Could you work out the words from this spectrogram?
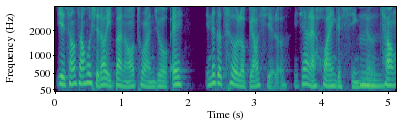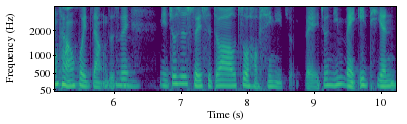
也常常会写到一半，然后突然就哎，你那个撤了，不要写了，你现在来换一个新的，常常会这样子，所以你就是随时都要做好心理准备，就你每一天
